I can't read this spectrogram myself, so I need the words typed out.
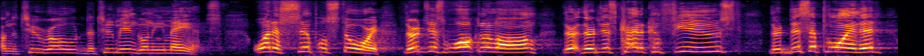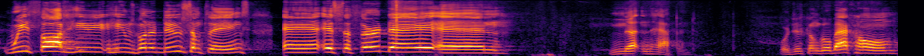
on the two road, the two men going to Emmaus. What a simple story. They're just walking along. They're, they're just kind of confused. They're disappointed. We thought he, he was going to do some things. And it's the third day, and nothing happened. We're just going to go back home,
